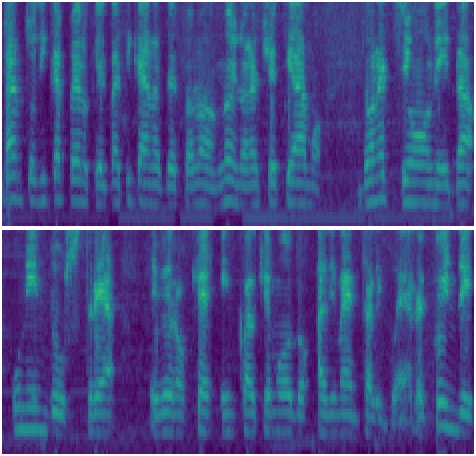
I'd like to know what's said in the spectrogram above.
tanto di cappello che il Vaticano ha detto no, noi non accettiamo donazioni da un'industria è vero che in qualche modo alimenta le guerre. Quindi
